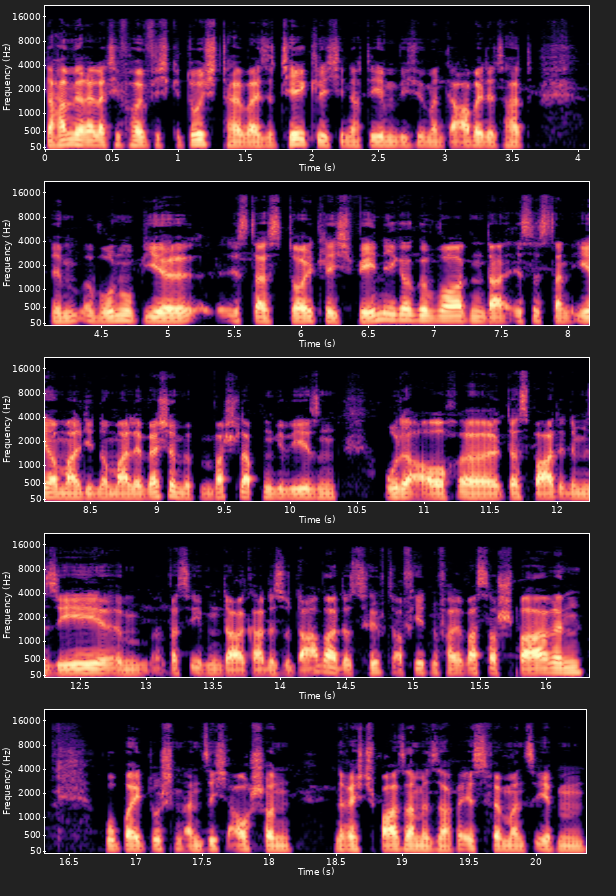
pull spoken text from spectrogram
Da haben wir relativ häufig geduscht, teilweise täglich, je nachdem, wie viel man gearbeitet hat. Im Wohnmobil ist das deutlich weniger geworden. Da ist es dann eher mal die normale Wäsche mit dem Waschlappen gewesen oder auch äh, das Bad in dem See, ähm, was eben da gerade so da war. Das hilft auf jeden Fall Wasser sparen, wobei Duschen an sich auch schon eine recht sparsame Sache ist, wenn man es eben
